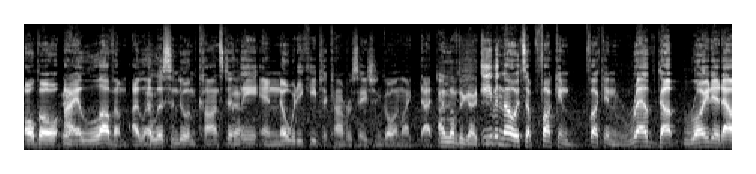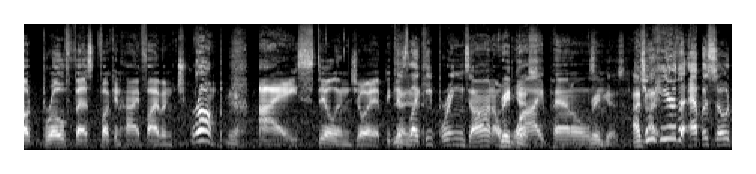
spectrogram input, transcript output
Although Yeah. I love him, I, I listen to him constantly, and nobody keeps a conversation going like that. I love the guy too. Even though it's a fucking fucking revved up, roided out bro fest fucking high five and Trump, Yeah. I still enjoy it because yeah. like he brings on a Great wide panels. Great and- guest. Did I've- you I- hear the episode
